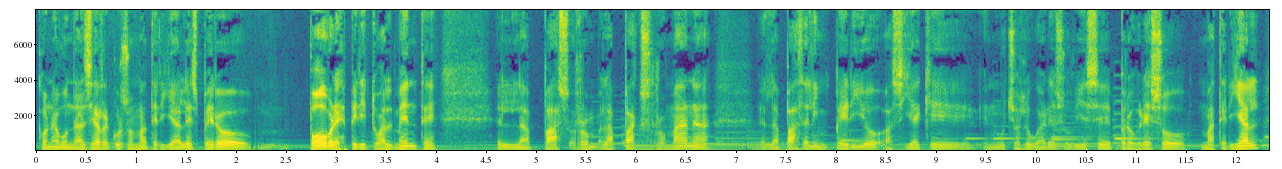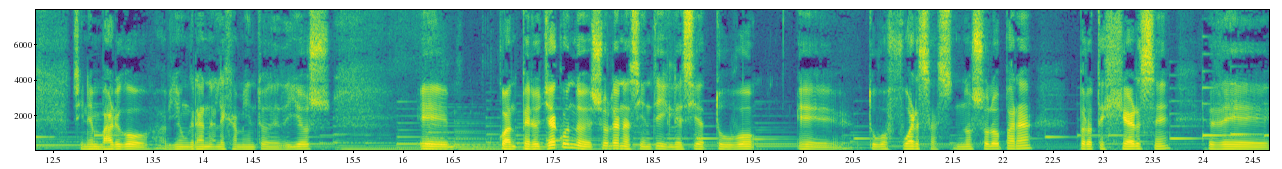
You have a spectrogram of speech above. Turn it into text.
con abundancia de recursos materiales, pero pobre espiritualmente, la paz, la pax romana, la paz del imperio hacía que en muchos lugares hubiese progreso material, sin embargo había un gran alejamiento de Dios. Eh, pero ya cuando eso la naciente iglesia tuvo, eh, tuvo fuerzas, no solo para protegerse de,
